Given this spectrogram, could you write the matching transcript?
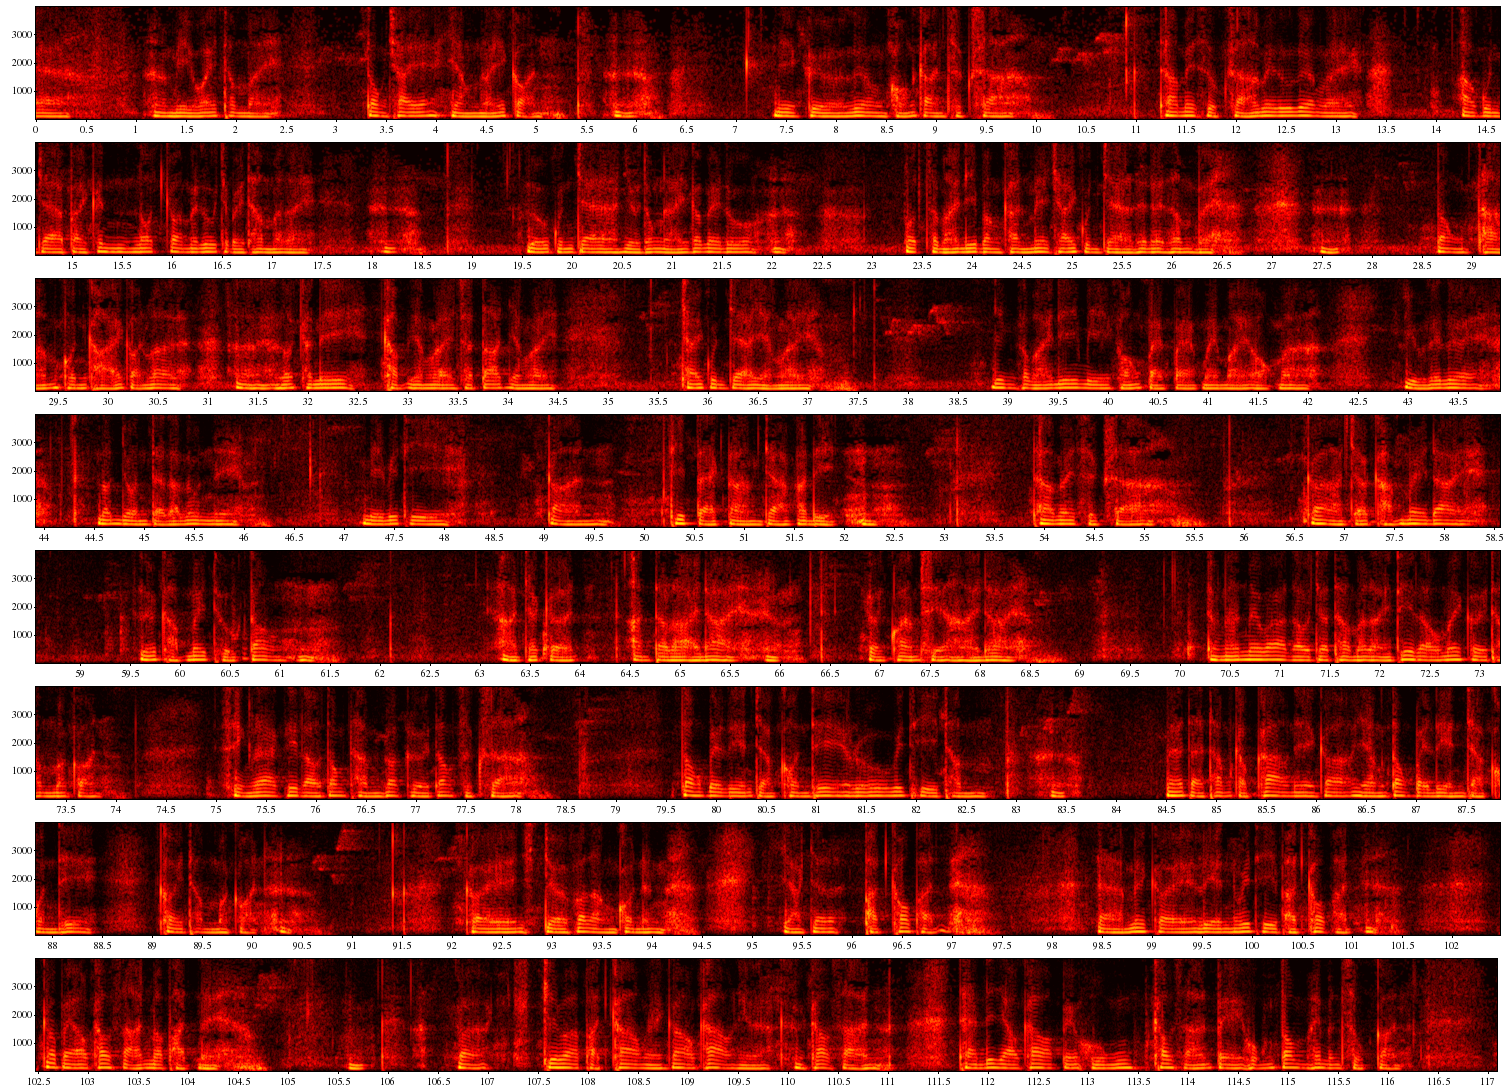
มีไว้ทำไม ต้องใช้อย่างไหนก่อน นี่คือเรื่องของการศึกษา ถ้าไม่ศึกษาไม่รู้เรื่องเลย เอากุญแจไปขึ้นรถก็ไม่รู้จะไปทำอะไรรู้กุญแจอยู่ตรงไหนก็ไม่รู้รถสมัยนี้บางคันไม่ใช้กุญแจจะได้ทำไป ต้องถามคนขายก่อนว่ารถคันนี้ขับอย่างไรสตาร์ทอย่างไร ใช้กุญแจอย่างไร ยิ่งสมัยนี้มีของแปลกๆ ใหม่ ๆ ออกมา อยู่เรื่อยๆรถยนต์แต่ละรุ่นนี่มีวิธีการที่แตกต่างจากอดีต ถ้าไม่ศึกษา ก็อาจจะขับไม่ได้ หรือขับไม่ถูกต้อง อาจจะเกิดอันตรายได้ เกิดความเสียหายได้ ดังนั้นไม่ว่าเราจะทำอะไรที่เราไม่เคยทำมาก่อน สิ่งแรกที่เราต้องทำก็คือต้องศึกษา ต้องไปเรียนจากคนที่รู้วิธีทำแม้แต่ทำกับข้าวนี่ก็ยังต้องไปเรียนจากคนที่ เคยทำมาก่อน เคยเจอฝรั่งคนหนึ่ง อยากจะผัดข้าวผัด แต่ไม่เคยเรียนวิธีผัดข้าวผัด ก็ไปเอาข้าวสารมาผัดเลยก็คิดว่าผัดข้าวไง ก็เอาข้าวนี่แหละคือข้าวสาร แทนที่จะเอาข้าวไปหุงข้าวสารไปหุงต้มให้มันสุกก่อน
